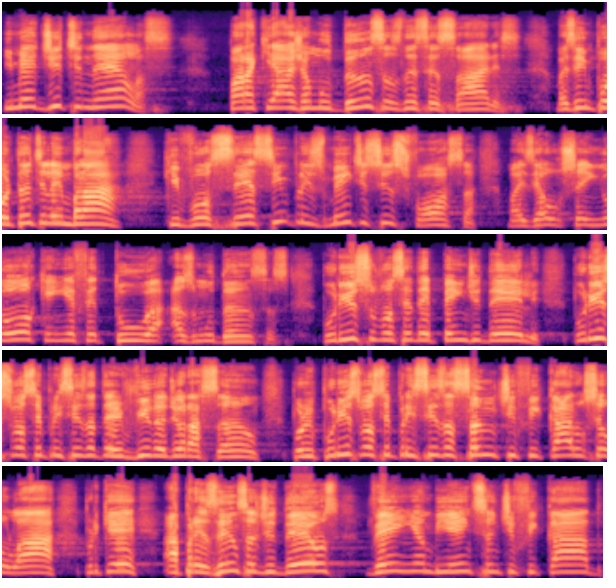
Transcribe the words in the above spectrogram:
e medite nelas para que haja mudanças necessárias. Mas é importante lembrar que você simplesmente se esforça, mas é o Senhor quem efetua as mudanças. Por isso você depende dele. Por isso você precisa ter vida de oração. Por, por isso você precisa santificar o seu lar, porque a presença de Deus vem em ambiente santificado.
